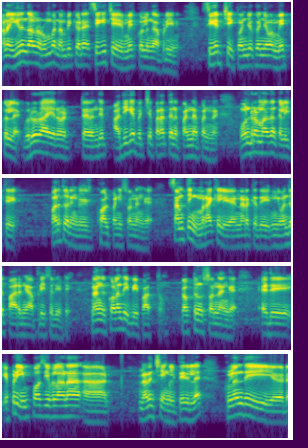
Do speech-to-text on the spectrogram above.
ஆனால் இருந்தாலும் ரொம்ப நம்பிக்கையோட சிகிச்சையை மேற்கொள்ளுங்க அப்படின்னு. சிகிச்சை கொஞ்சம் கொஞ்சமாக மேற்கொள்ள குருராயரோட்ட வந்து அதிகபட்ச பிரார்த்தனை பண்ண பண்ண ஒன்றரை மாதம் கழித்து மருத்துவர் எங்களுக்கு கால் பண்ணி சொன்னாங்க. சம்திங் மிராக்கிள் நடக்குது. நீங்கள் வந்து பாருங்கள் அப்படி சொல்லிட்டு. நாங்கள் குழந்தை போய் பார்த்தோம். டாக்டரும் சொன்னாங்க. இது எப்படி இம்பாசிபிளான நடந்துச்சு எங்களுக்கு தெரியல. குழந்தையோட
